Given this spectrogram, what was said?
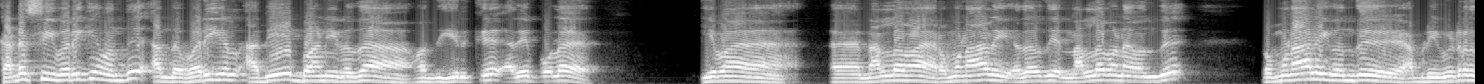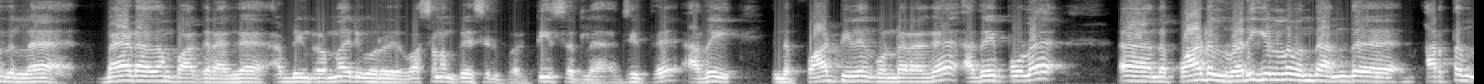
கடைசி வரைக்கும் வந்து அந்த வரிகள் அதே பாணியில தான் வந்து இருக்கு. அதே போல இவன் நல்லவன் ரொம்ப நாள் அதாவது நல்லவனை வந்து ரொம்ப நாளைக்கு வந்து அப்படி விடுறதில்ல. பேடாக தான் பார்க்குறாங்க அப்படின்ற மாதிரி ஒரு வசனம் பேசியிருப்பார் டீசரில் அஜித் அதை இந்த பாட்டிலையும் கொண்டாடுறாங்க அதே போல் அந்த பாடல் வரிகளில் வந்து அந்த அர்த்தம்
